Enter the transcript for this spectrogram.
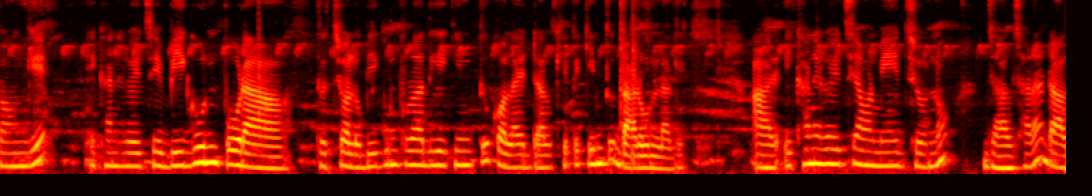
সঙ্গে এখানে রয়েছে বেগুন পোড়া। তো চলো বেগুন পোড়া দিয়ে কিন্তু কলাইয়ের ডাল খেতে কিন্তু দারুণ লাগে। আর এখানে রয়েছে আমার মেয়ের জন্য ঝাল ছাড়া ডাল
